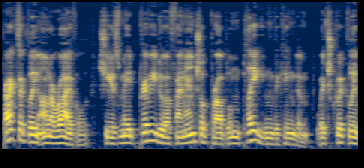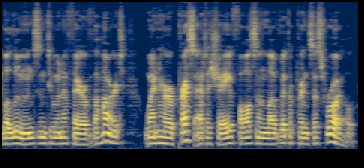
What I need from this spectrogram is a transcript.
Practically on arrival, she is made privy to a financial problem plaguing the kingdom, which quickly balloons into an affair of the heart when her press attache falls in love with a princess royal,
